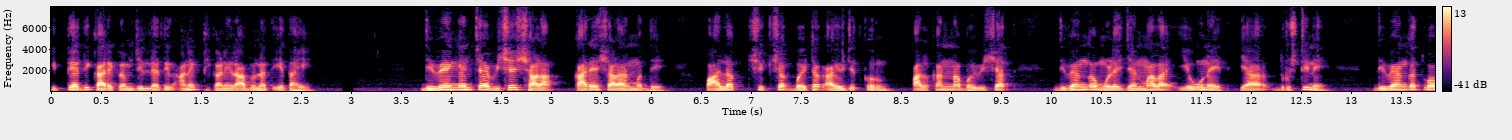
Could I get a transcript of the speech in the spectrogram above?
इत्यादी कार्यक्रम जिल्ह्यातील अनेक ठिकाणी राबवण्यात येत आहे. दिव्यांगांच्या विशेष शाळा कार्यशाळांमध्ये पालक शिक्षक बैठक आयोजित करून पालकांना भविष्यात दिव्यांगामुळे जन्माला येऊ नयेत या दृष्टीने दिव्यांगत्व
